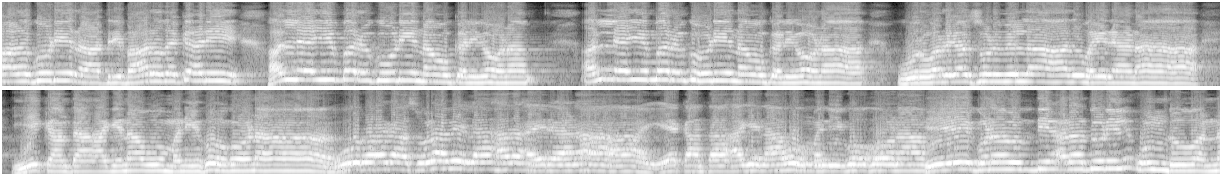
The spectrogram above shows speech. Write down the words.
ಹಾಳುಗೂಡಿ ರಾತ್ರಿ ಬಾರದ ಕಡಿ ಅಲ್ಲೇ ಇಬ್ಬರು ಗೂಡಿ ನಾವು ಕಲಿಯೋಣ. ಅಲ್ಲೇ ಮರುಗೂಡಿ ನಾವು ಕಲಿಯೋಣ. ಊರ್ವರ್ಗ ಸುಳುವಿಲ್ಲ ಅದು ವೈರಾಣ. ಏಕಾಂತ ಆಗಿ ನಾವು ಮನೆಗೆ ಹೋಗೋಣ. ಊರ್ವರ್ಗ ಸುಳವಿಲ್ಲ ಅದ ಐರಾಣ ಏಕಾಂತ ಆಗಿ ನಾವು ಮನಿ ಹೋಗೋಣ. ಏ ಗುಣವೃದ್ಧಿ ಅರದುಡಿಲಿ ಉಂಡು ಅನ್ನ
